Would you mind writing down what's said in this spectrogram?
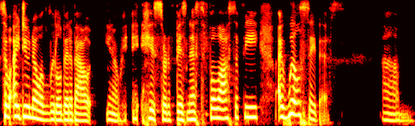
so I do know a little bit about, you know, his sort of business philosophy. I will say this. Um,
